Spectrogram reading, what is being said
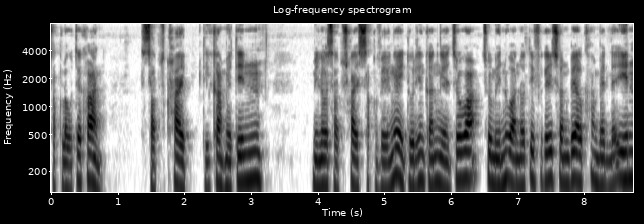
sak lo te khan. Subscribe ti ka metin min lo subscribe sak ve ngei turin kan nge chuwa chu min wa notification bell kha met le in.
